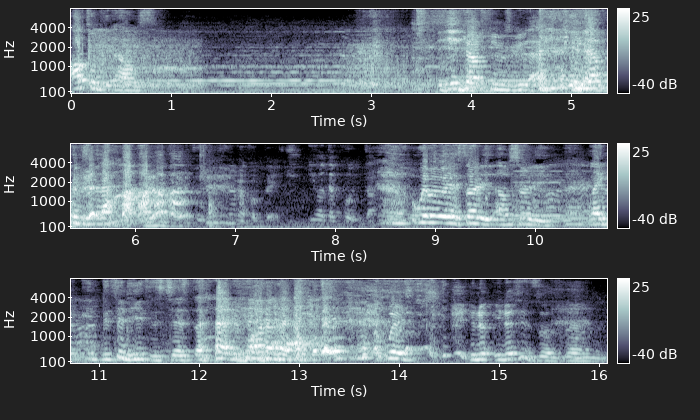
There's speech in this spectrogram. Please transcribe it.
Out of the house. Indian films be like. Indian films be like. Son of a bitch. You are the wait, wait, wait. Sorry, I'm sorry. Like it, the thing hit his chest. Wait, you know, you know, this was um,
